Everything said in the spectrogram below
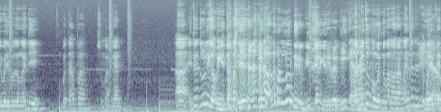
Tiba-tiba potong gaji. Buat apa? Sumbangan ah itu dulu di kambing hitam lu, lu, lu dirugikan gitu Dirugikan. tapi itu menguntungkan orang lain dan iya kebaikan kan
